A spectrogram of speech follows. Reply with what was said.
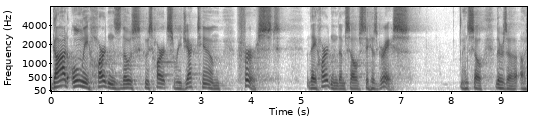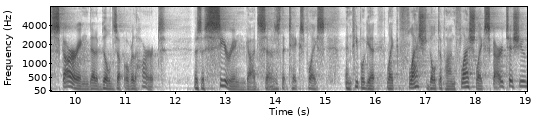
God only hardens those whose hearts reject Him first. They hardened themselves to His grace. And so there's a, a scarring that builds up over the heart. There's a searing, God says, that takes place. And people get like flesh built upon flesh, like scar tissue.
